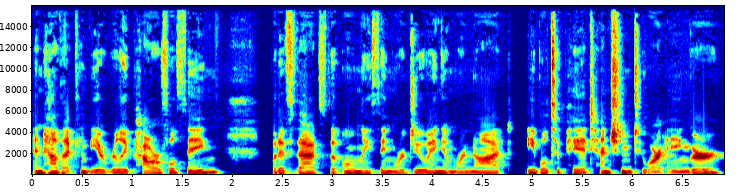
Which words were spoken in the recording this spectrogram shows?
and how that can be a really powerful thing but if that's the only thing we're doing and we're not able to pay attention to our anger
